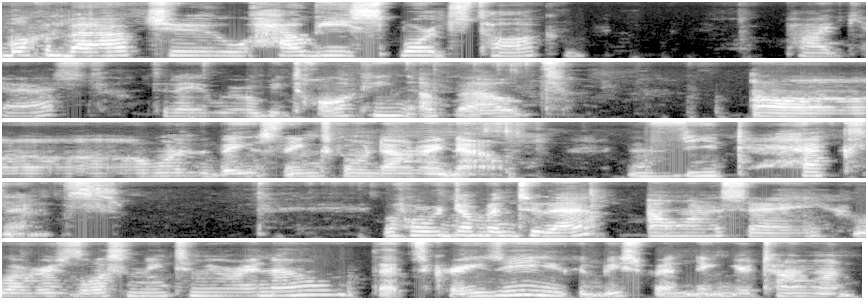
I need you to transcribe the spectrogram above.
Welcome back to Haugie Sports Talk podcast. Today we will be talking about uh, one of the biggest things going down right now the Texans. Before we jump into that, I want to say whoever's listening to me right now, that's crazy. You could be spending your time on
